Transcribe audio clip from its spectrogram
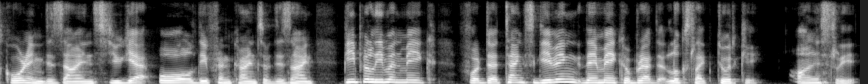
scoring designs, you get all different kinds of design. People even make for the Thanksgiving, they make a bread that looks like turkey, honestly.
